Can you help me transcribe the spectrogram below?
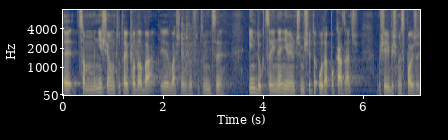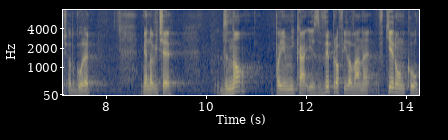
E, Co mnie się tutaj podoba e, właśnie we frytownicy indukcyjnej, nie wiem czy mi się to uda pokazać, musielibyśmy spojrzeć od góry. Mianowicie dno pojemnika jest wyprofilowane w kierunku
